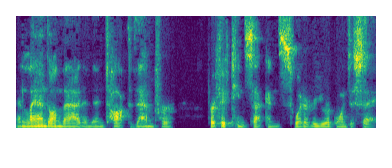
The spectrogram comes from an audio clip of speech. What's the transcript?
and land on that and then talk to them for for 15 seconds, whatever you are going to say.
